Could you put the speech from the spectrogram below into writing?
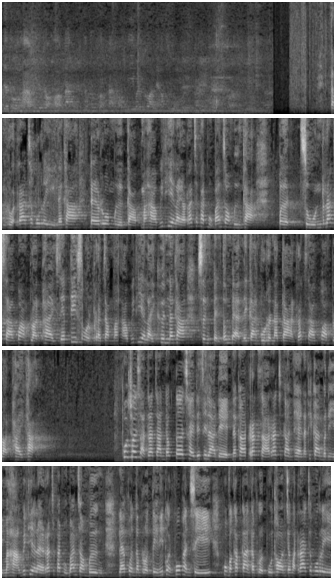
เดี๋ยวโทรหาพี่จะขอตังค์ถ้าต้องขอตังค์เอามีไว้ก่อนเนี่ยเอาขนม ตำรำรวจราชบุรีนะคะ ได้ร่วมมือกับมหาวิทยาลัยราชภัฏหมู่บ้านจอมบึงค่ะเปิดศูนย์รักษาความปลอดภัยเซฟตี้โซนประจำมหาวิทยาลัยขึ้นนะคะ ซึ่งเป็นต้นแบบในการบูรณาการรักษาความปลอดภัยค่ะ ผู้ช่วยศาสตราจารย์ดรชัยดิศิลาเดชนะคะรักษาราชการแทนอธิการบดีมหาวิทยาลัยราชภัฏหมู่บ้านจอมบึง และพลตำรวจตีนิพนธ์ผู้พันศรีผู้บังคับการตำรวจภูธรจังหวัดราชบุรี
